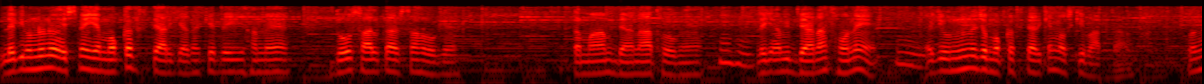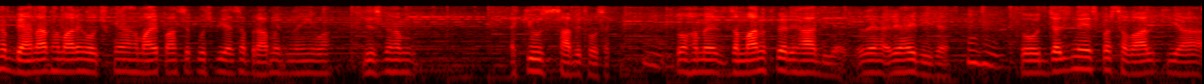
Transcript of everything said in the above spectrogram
لیکن انہوں نے اس میں یہ موقف اختیار کیا تھا کہ بھئی ہمیں دو سال کا عرصہ ہو گیا تمام بیانات ہو گئے ہیں۔ لیکن ابھی بیانات ہونے ہیں۔ لیکن انہوں نے جو موقف اختیار کیا میں اس کی بات کر رہا ہوں۔ بیانات ہمارے ہو چکے ہیں ہمارے پاس سے کچھ بھی ایسا برآمد نہیں ہوا جس میں ہم ایکیوز ثابت ہو سکتے ہیں۔ تو ہمیں ضمانت پہ رہا دیا رہائی دی جائے۔ تو جج نے اس پر سوال کیا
